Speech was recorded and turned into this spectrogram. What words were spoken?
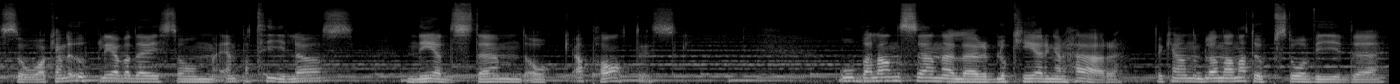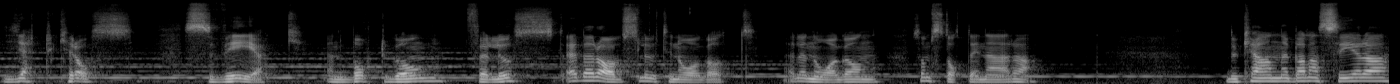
så kan du uppleva dig som empatilös, nedstämd och apatisk. Obalansen eller blockeringar här, det kan bland annat uppstå vid eh, hjärtkross, svek, en bortgång, förlust eller avslut till något eller någon som stått dig nära. Du kan balansera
